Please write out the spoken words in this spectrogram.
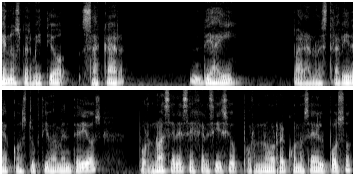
que nos permitió sacar de ahí para nuestra vida constructivamente Dios, por no hacer ese ejercicio, por no reconocer el pozo,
